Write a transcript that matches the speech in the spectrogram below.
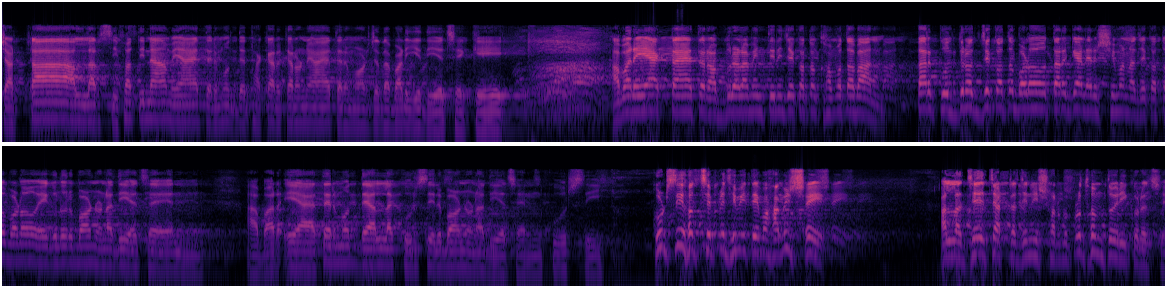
চারটা আল্লাহর সিফাতি নাম এই আয়াতের মধ্যে থাকার কারণে আয়াতের মর্যাদা বাড়িয়ে দিয়েছে কে? আবার এই একটা আয়াতে রব্বুল আলামিন তিনি যে কত ক্ষমতাবান, তার কুদরত যে কত বড়, তার জ্ঞানের সীমানা যে কত বড়, এগুলোর বর্ণনা দিয়েছেন। আবার এই আয়াতের মধ্যে আল্লাহ কুরসির বর্ণনা দিয়েছেন, কুরসি। কুরসি হচ্ছে পৃথিবীতে মহাবিশ্বে। আল্লাহ যে চারটা জিনিস সর্বপ্রথম তৈরি করেছে।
